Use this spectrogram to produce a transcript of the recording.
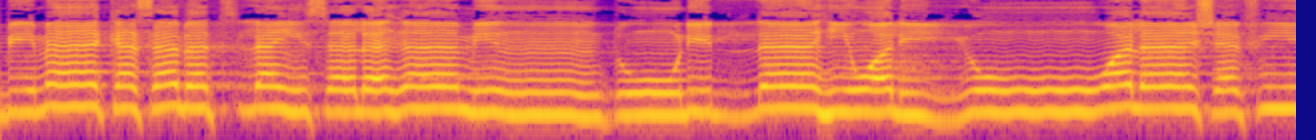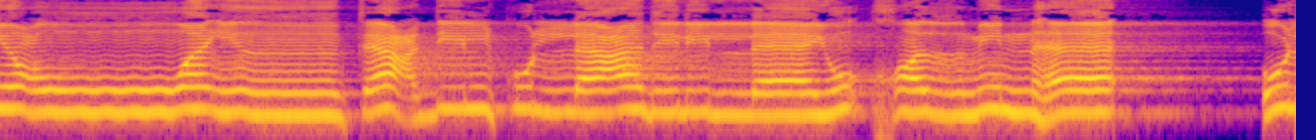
بما كسبت ليس لها من دون الله ولي ولا شفيع وإن تعدل كل عدل لا يؤخذ منها أولئك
